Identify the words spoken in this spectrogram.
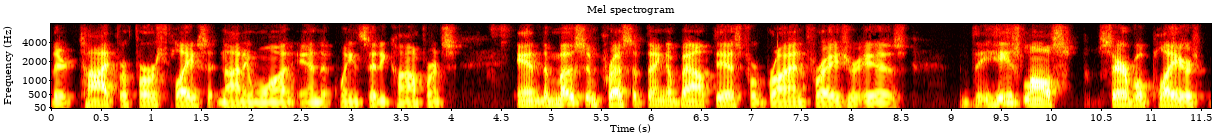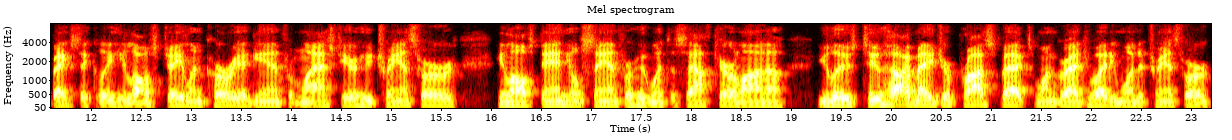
They're tied for first place at 91 in the Queen City Conference. And the most impressive thing about this for Brian Frazier is the, he's lost several players. Basically, he lost Jalen Curry again from last year, who transferred. He lost Daniel Sanford, who went to South Carolina. You lose two high major prospects, one graduating, one to transfer,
